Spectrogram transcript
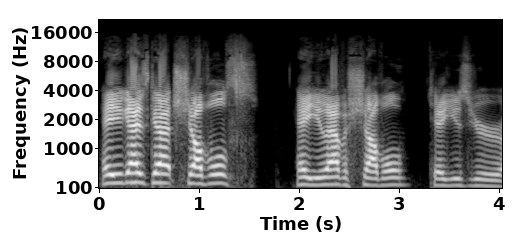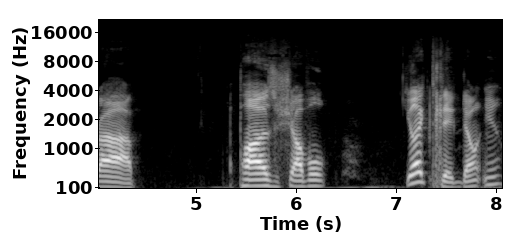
Hey, you guys got shovels? Hey, you have a shovel? Okay, use your uh, paws shovel. You like to dig, don't you?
